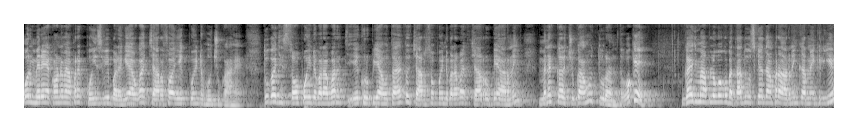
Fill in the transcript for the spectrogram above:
और मेरे अकाउंट में यहाँ पर कोइंस भी बढ़ गया होगा, चार सौ एक पॉइंट हो चुका है। तो गज सौ पॉइंट बराबर एक रुपया होता है तो चार सौ पॉइंट बराबर चार रुपया अर्निंग मैंने कर चुका हूँ तुरंत ओके गैज मैं आप लोगों को बता दूँ, उसके बाद यहाँ पर अर्निंग करने के लिए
